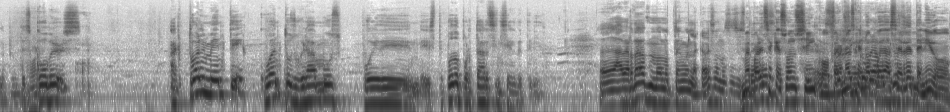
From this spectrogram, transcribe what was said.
la pregunta es covers. Actualmente, ¿cuántos gramos pueden, este, puedo portar sin ser detenido? La verdad no lo tengo en la cabeza, no sé si Me ustedes. parece que son cinco, Eh, pero son no es que cinco no pueda ser sí. detenido.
